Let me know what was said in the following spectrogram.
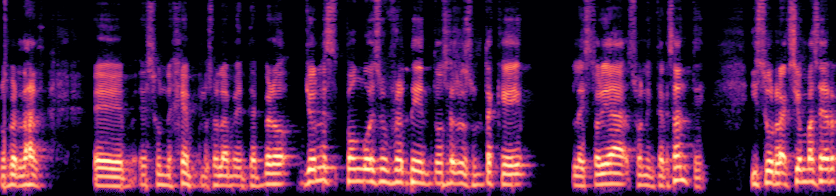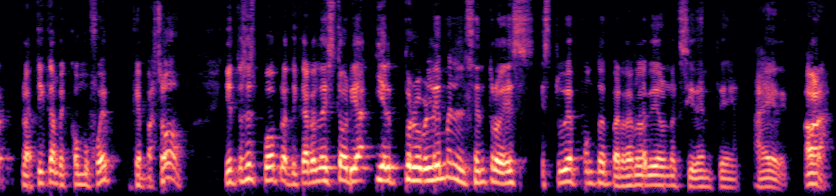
es verdad. Eh, es un ejemplo solamente, pero yo les pongo eso enfrente y entonces resulta que la historia suena interesante y su reacción va a ser, platícame cómo fue, qué pasó. Y entonces puedo platicar la historia y el problema en el centro es, estuve a punto de perder la vida en un accidente aéreo. Ahora,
